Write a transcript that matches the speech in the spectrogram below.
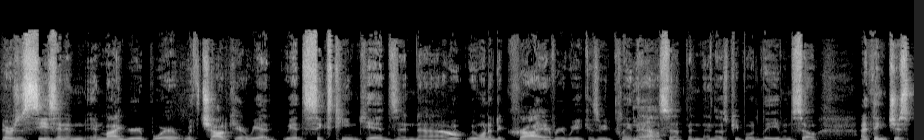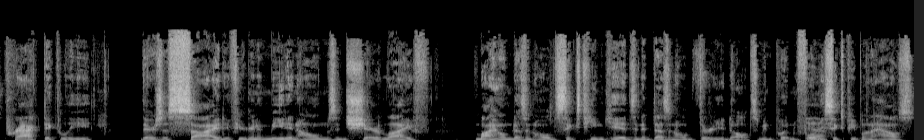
there was a season in, in my group where with childcare we had we had 16 kids and uh, we, we wanted to cry every week as we'd clean the Yeah. house up and, and those people would leave. And so I think just practically there's a side if you're going to meet in homes and share life my home doesn't hold 16 kids and it doesn't hold 30 adults. I mean, putting 46 people in a house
